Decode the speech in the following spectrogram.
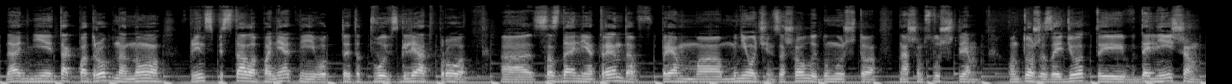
да, не так подробно, но в принципе стало понятнее. Вот этот твой взгляд про э, создание трендов прям э, мне очень зашел и думаю, что нашим слушателям он тоже зайдет. И в дальнейшем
